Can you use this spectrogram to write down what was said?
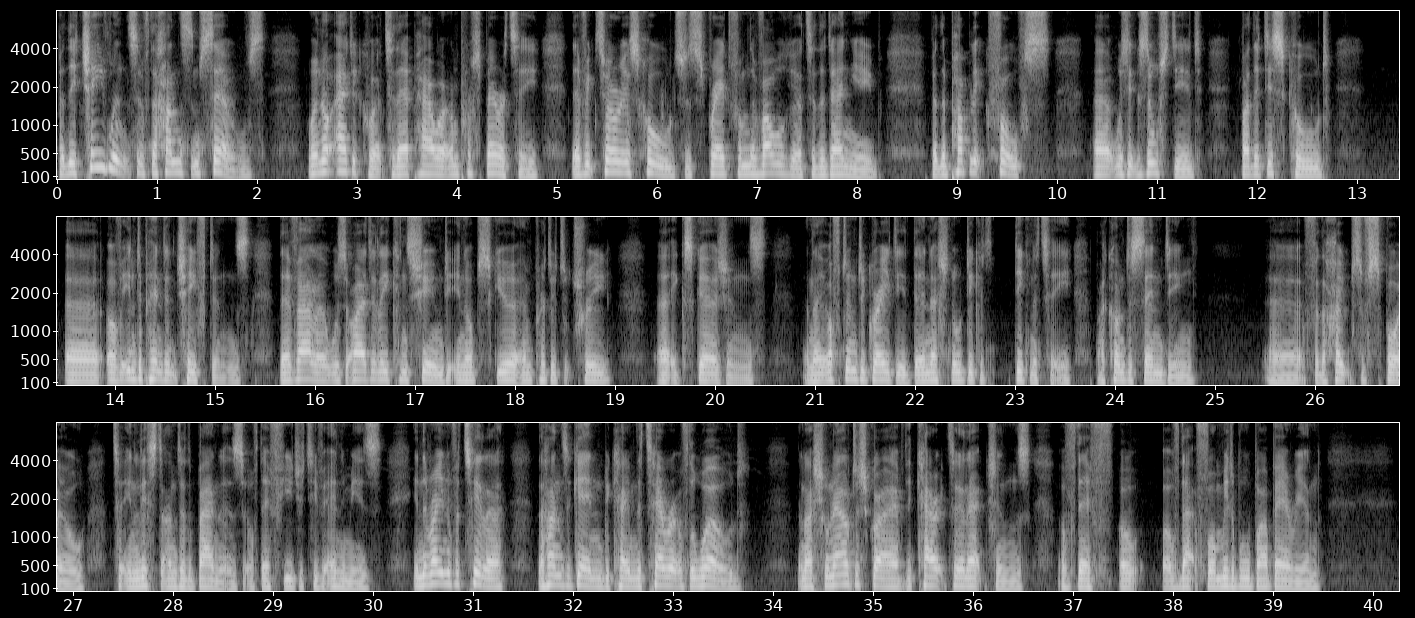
but the achievements of the Huns themselves were not adequate to their power and prosperity. Their victorious hordes had spread from the Volga to the Danube, but the public force uh, was exhausted by the discord uh, of independent chieftains. Their valour was idly consumed in obscure and predatory uh, excursions, and they often degraded their national dig- dignity by condescending uh, for the hopes of spoil to enlist under the banners of their fugitive enemies. In the reign of Attila, the Huns again became the terror of the world, and I shall now describe the character and actions of their f- of, of that formidable barbarian,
